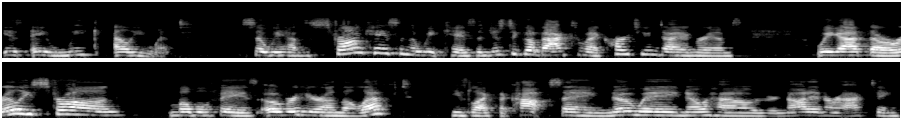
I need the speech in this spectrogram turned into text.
is a weak eluent. So we have the strong case and the weak case. And just to go back to my cartoon diagrams, we got the really strong mobile phase over here on the left. He's like the cop saying, no way, no how, you're not interacting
